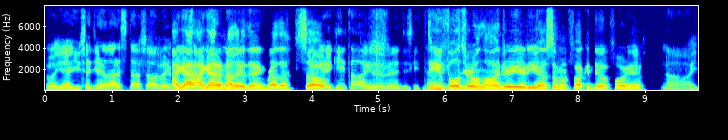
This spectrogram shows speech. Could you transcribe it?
Well, yeah, you said you had a lot of stuff, so I was waiting. I to got I got another it. thing, brother. So okay, keep talking, then, man. Just keep. do you fold your own laundry or do you have someone fucking do it for you? No, I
